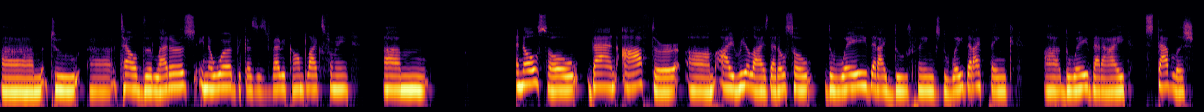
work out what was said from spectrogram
um, to uh, tell the letters in a word because it's very complex for me. Um, and also, then after um, I realized that also the way that I do things, the way that I think, uh, the way that I establish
